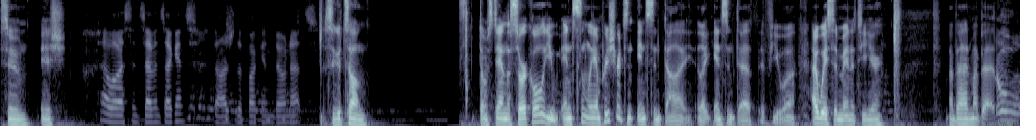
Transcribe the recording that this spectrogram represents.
soon ish. LOS in seven seconds. Dodge the fucking donuts. It's a good song. Don't stand the circle. You instantly. I'm pretty sure it's an instant die, like instant death. If you. uh I wasted Mana Tea here. My bad. My bad. Oh.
